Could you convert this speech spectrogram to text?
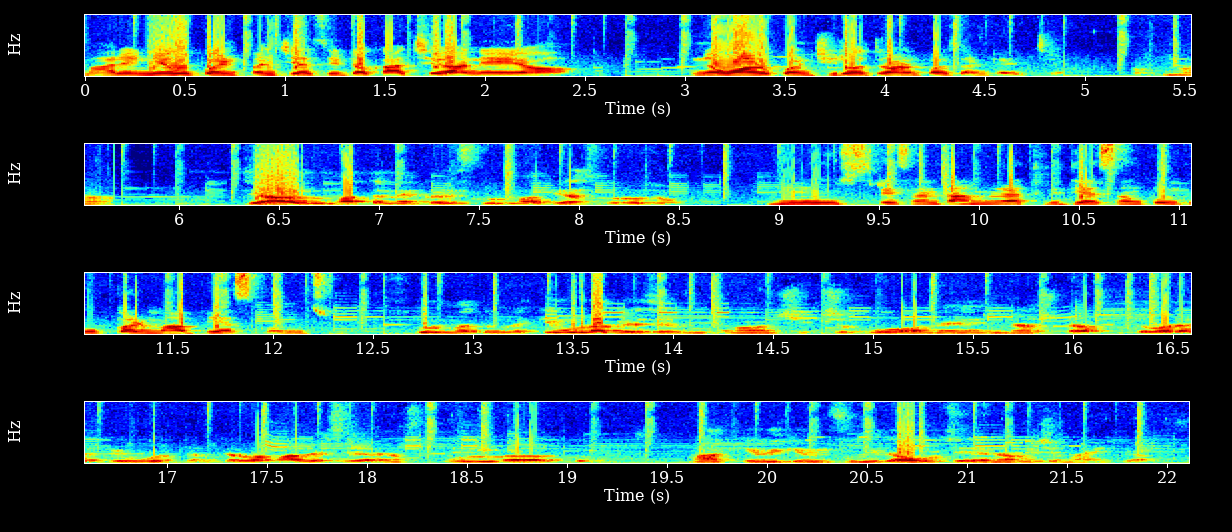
મારે નેવું પોઈન્ટ પંચ્યાસી ટકા છે અને નવ્વાણું પોઈન્ટ જીરો ત્રણ પર્સન્ટેજ છે. જે હાલમાં તમે કઈ સ્કૂલમાં અભ્યાસ કરો છો? હું શ્રી સંતામનાથ વિદ્યા સંકુલ કુકડમાં અભ્યાસ કરું છું. સ્કૂલમાં તમને કેવું લાગે છે? શિક્ષકો અને અહીંના સ્ટાફ દ્વારા કેવું વર્તન કરવામાં આવે છે? અને સ્કૂલમાં કેવી કેવી સુવિધાઓ છે? એના વિશે માહિતી આપો.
